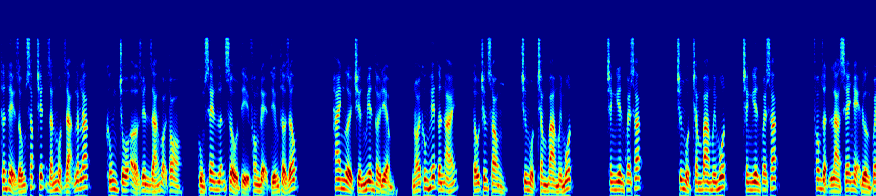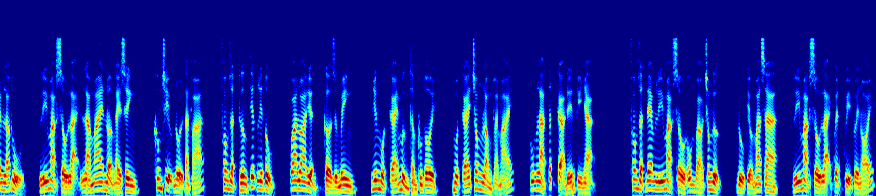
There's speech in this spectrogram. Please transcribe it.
thân thể giống sắp chết rắn một dạng lắc lắc, không chỗ ở duyên dáng gọi to, cùng sen lẫn sầu tỷ phong đệ tiếng thở dốc hai người chiến miên thời điểm, nói không hết tân ái, tấu chương xong, chương một trăm ba mươi mốt. Tranh nghiên khoe sắc. Chương một trăm ba mươi mốt, tranh nghiên khoe sắc. Phong giật là xe nhẹ đường quen lão thủ, lý mạc sầu lại làm ai nợ ngày sinh, không chịu nổi tàn phá, phong giật thương tiếc liên tục, qua loa hiện cờ rừng binh, nhưng một cái mừng thầm không thôi, một cái trong lòng thoải mái, cũng là tất cả đến kỳ nhạc. Phong giật đem lý mạc sầu ôm vào trong ngực, đủ kiểu ma xa, lý mạc sầu lại quẹt quỷ cười nói,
